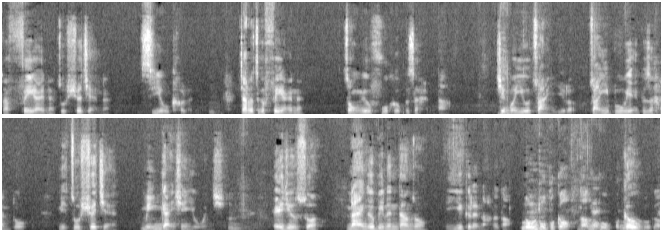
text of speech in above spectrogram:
那肺癌呢？做血检呢是有可能的。嗯，假如这个肺癌呢，肿瘤负荷不是很大，尽管有转移了，转移部位也不是很多，你做血检敏感性有问题。嗯，也就是说，两个病人当中，你一个人拿得到，浓度不够，浓度不够，不够。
